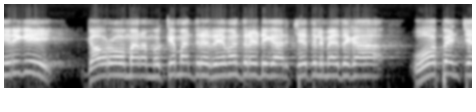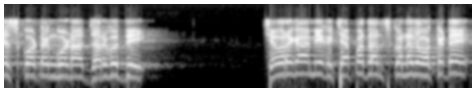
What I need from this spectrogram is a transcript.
తిరిగి గౌరవ మన ముఖ్యమంత్రి రేవంత్ రెడ్డి గారి చేతుల మీదుగా ఓపెన్ చేసుకోవటం కూడా జరుగుద్ది. చివరిగా మీకు చెప్పదలుచుకున్నది ఒక్కటే.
